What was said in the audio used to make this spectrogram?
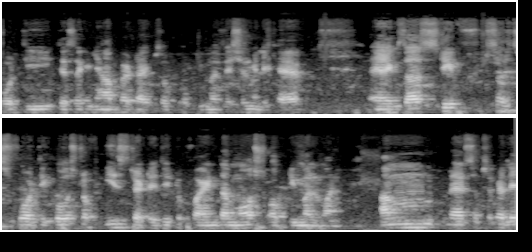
फॉर जैसे कि यहाँ पर टाइप्स ऑफ़ ऑप्टिमाइजेशन में लिखा है। Exhaustive search for the cost of E strategy to find the most optimal one हम सबसे पहले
